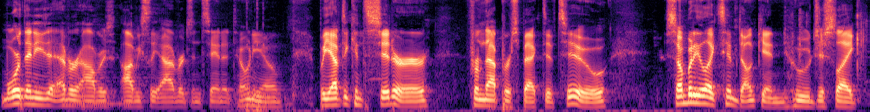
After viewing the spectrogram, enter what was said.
more than he's ever obviously averaged in San Antonio. But you have to consider from that perspective too, somebody like Tim Duncan who just like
